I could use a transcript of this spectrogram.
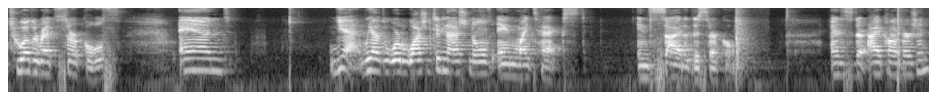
two other red circles. And yeah, we have the word Washington Nationals and white text inside of this circle. And this is their icon version.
